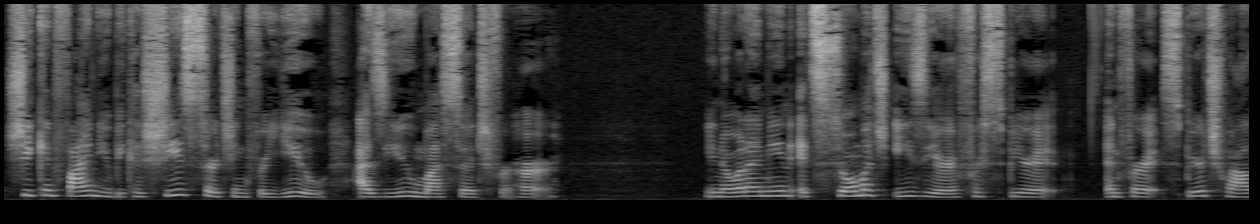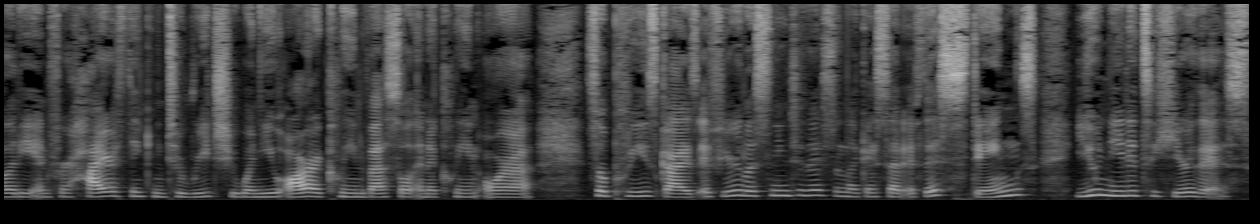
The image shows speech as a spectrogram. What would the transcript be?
She can find you because she's searching for you as you must search for her. You know what I mean? It's so much easier for spirit and for spirituality and for higher thinking to reach you when you are a clean vessel and a clean aura. So please, guys, if you're listening to this, and like I said, if this stings, you needed to hear this.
